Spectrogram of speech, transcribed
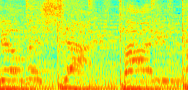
Feel the shock, body rock,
